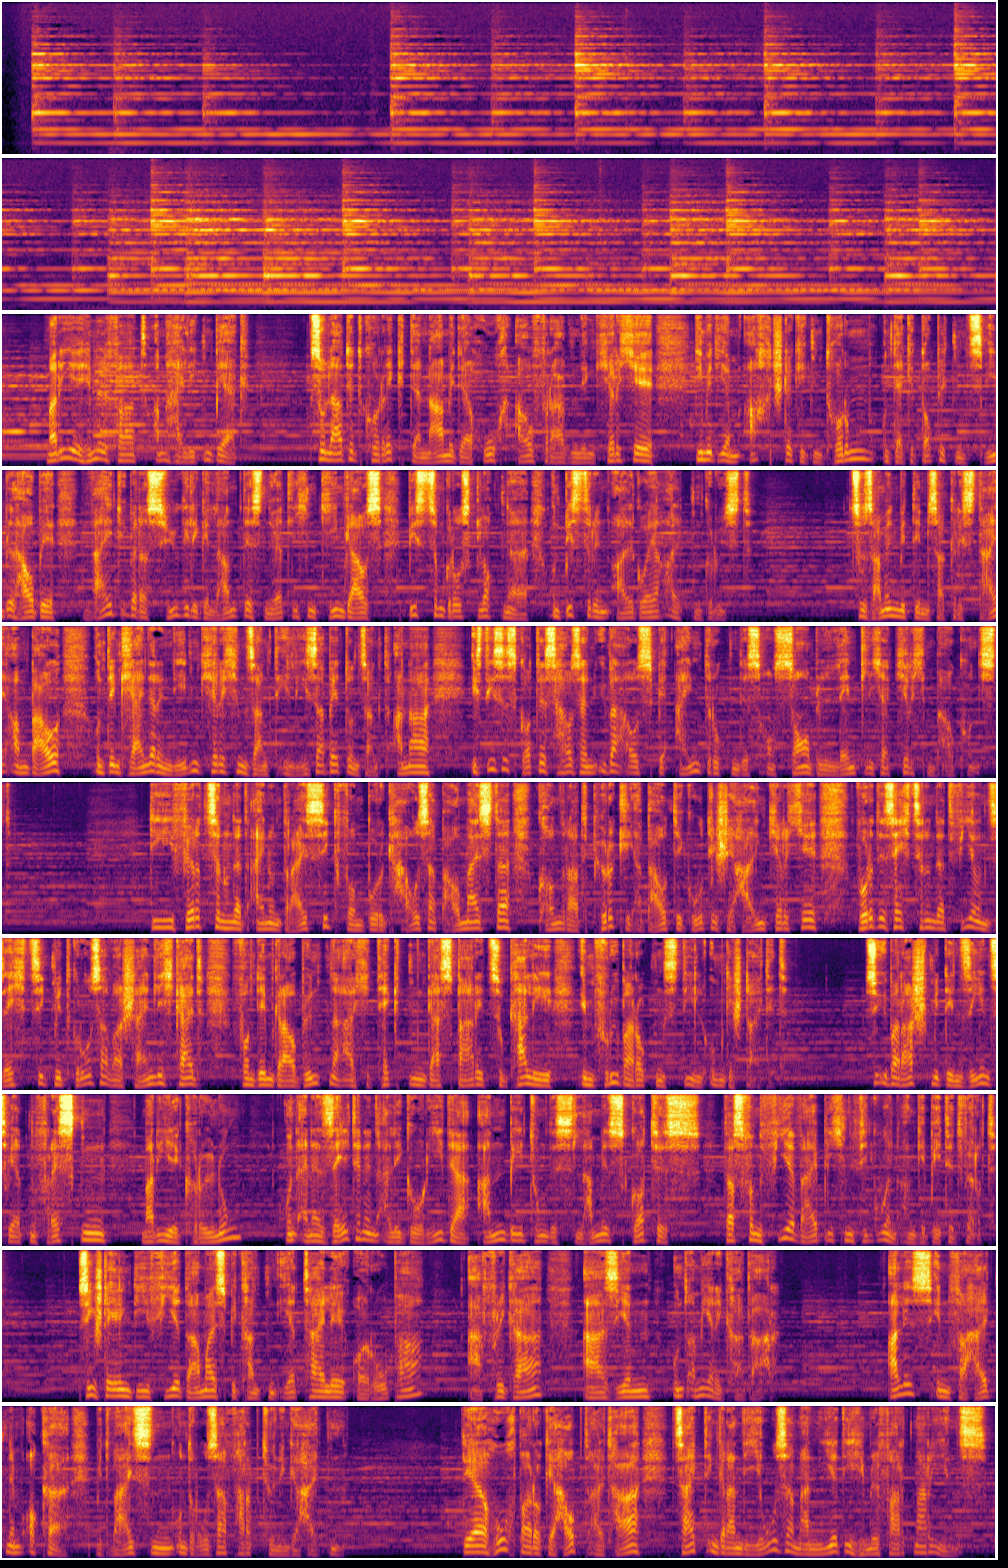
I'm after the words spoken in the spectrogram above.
Marie Himmelfahrt am Heiligen Berg. So lautet korrekt der Name der hochaufragenden Kirche, die mit ihrem achtstöckigen Turm und der gedoppelten Zwiebelhaube weit über das hügelige Land des nördlichen Chiemgaus bis zum Großglockner und bis zu den Allgäuer Alpen grüßt. Zusammen mit dem Sakristeianbau und den kleineren Nebenkirchen St. Elisabeth und St. Anna ist dieses Gotteshaus ein überaus beeindruckendes Ensemble ländlicher Kirchenbaukunst. Die 1431 vom Burghauser Baumeister Konrad Pürkel erbaute gotische Hallenkirche wurde 1664 mit großer Wahrscheinlichkeit von dem Graubündner Architekten Gaspari Zuccalli im frühbarocken Stil umgestaltet. Sie überrascht mit den sehenswerten Fresken Marie Krönung und einer seltenen Allegorie der Anbetung des Lammes Gottes, das von vier weiblichen Figuren angebetet wird. Sie stellen die vier damals bekannten Erdteile Europa, Afrika, Asien und Amerika dar. Alles in verhaltenem Ocker mit weißen und rosa Farbtönen gehalten. Der hochbarocke Hauptaltar zeigt in grandioser Manier die Himmelfahrt Mariens.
